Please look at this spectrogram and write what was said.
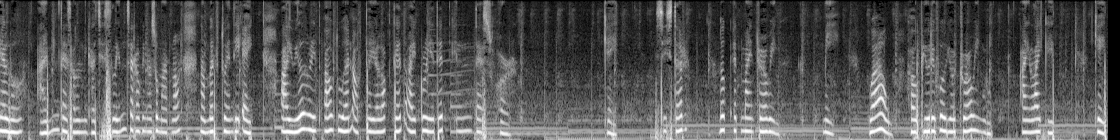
Hello, I'm Thessalonica Jesslyn Serafina Sumarno, number 28. I will read out one of the dialogue that I created in test 4. Kate, sister, look at my drawing. Me, wow, how beautiful your drawing look. I like it. Kate,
